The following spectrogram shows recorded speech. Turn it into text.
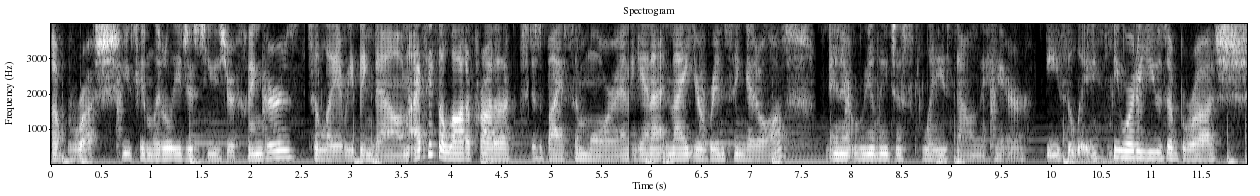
a brush. You can literally just use your fingers to lay everything down. I take a lot of product, just buy some more. And again, at night you're rinsing it off and it really just lays down the hair easily. If you were to use a brush,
